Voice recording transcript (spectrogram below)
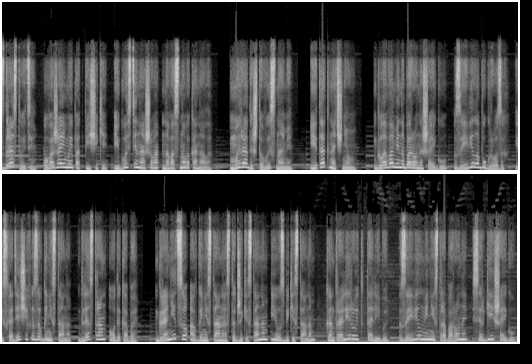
Здравствуйте, уважаемые подписчики и гости нашего новостного канала. Мы рады, что вы с нами. Итак, начнем. Глава Минобороны Шойгу заявил об угрозах, исходящих из Афганистана, для стран ОДКБ. Границу Афганистана с Таджикистаном и Узбекистаном контролируют талибы, заявил министр обороны Сергей Шойгу.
